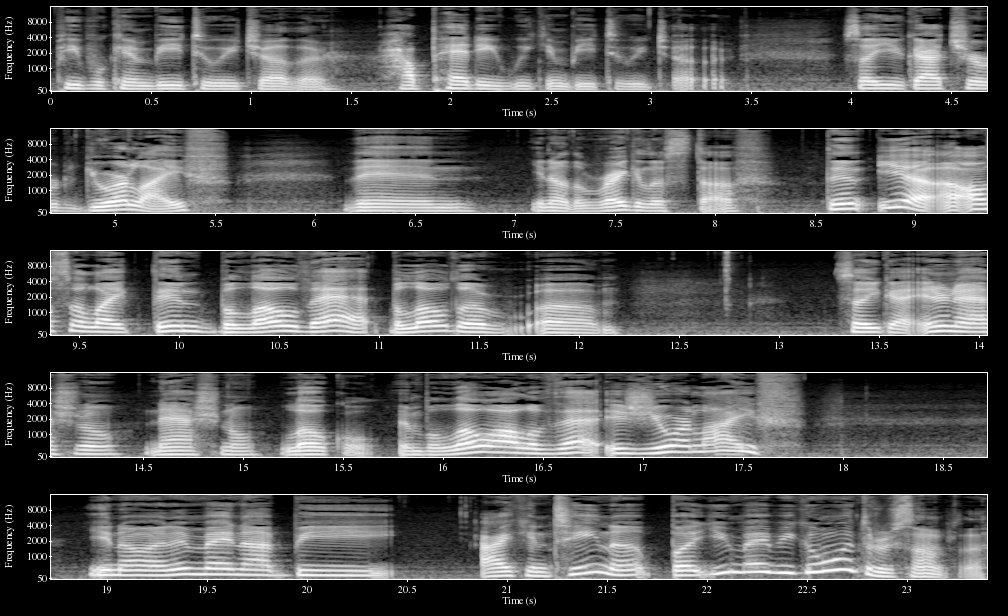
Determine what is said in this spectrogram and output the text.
people can be to each other, how petty we can be to each other. So you got your your life, then you know the regular stuff. Then yeah, also like then below that, below the um so you got international, national, local, and below all of that is your life. You know, and it may not be Ike and Tina, but you may be going through something.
